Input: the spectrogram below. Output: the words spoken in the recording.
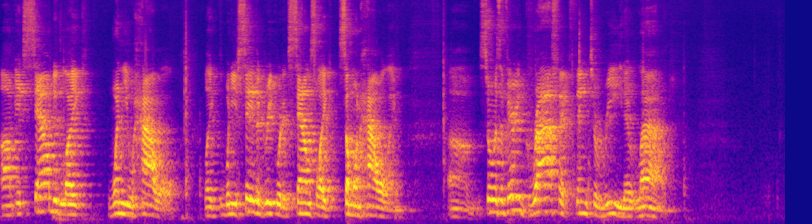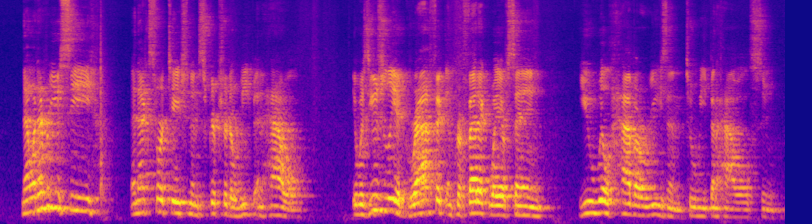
um, it sounded like when you howl. Like when you say the Greek word, it sounds like someone howling. Um, so was a very graphic thing to read out loud. Now, whenever you see an exhortation in Scripture to weep and howl, it was usually a graphic and prophetic way of saying, You will have a reason to weep and howl soon.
